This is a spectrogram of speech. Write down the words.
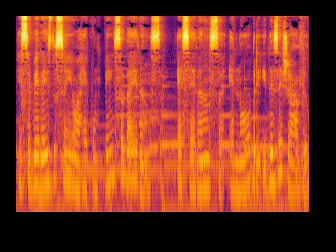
Recebereis do Senhor a recompensa da herança. Essa herança é nobre e desejável.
